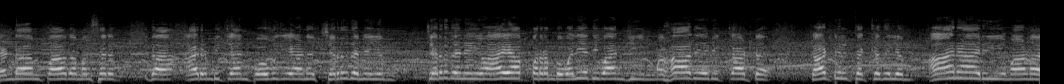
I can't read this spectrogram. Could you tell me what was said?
രണ്ടാം പാദ മത്സരം ഇതാ ആരംഭിക്കാൻ പോവുകയാണ്. ചെറുതനയും ചെറുതനയും ആയാപ്പറമ്പ് വലിയ ദിവാൻജിയും മഹാദേവിക്കാട്ട് കാട്ടിൽ തെക്കതിലും ആനാരിയുമാണ്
